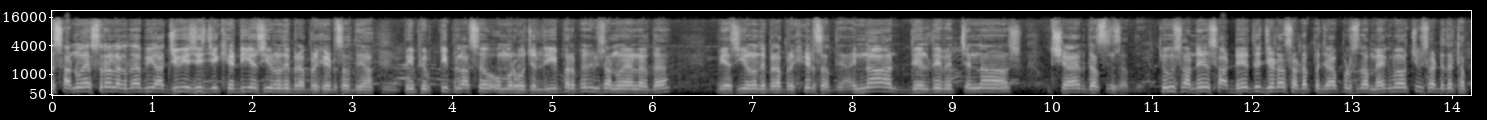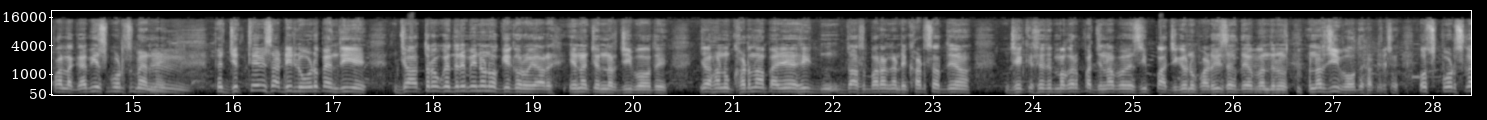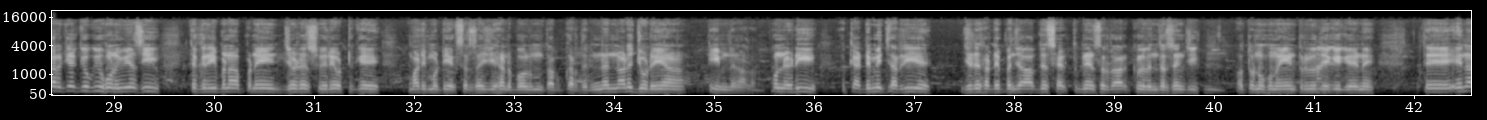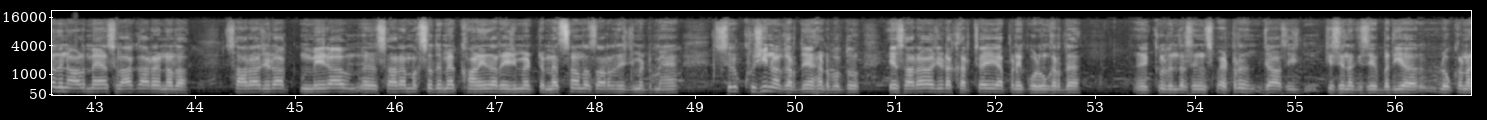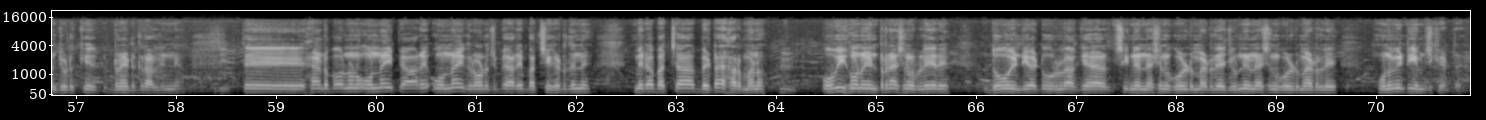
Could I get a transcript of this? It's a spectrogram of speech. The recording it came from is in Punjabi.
ਤੇ ਸਾਨੂੰ ਇਸ ਤਰ੍ਹਾਂ ਲੱਗਦਾ ਵੀ ਅੱਜ ਵੀ ਅਸੀਂ ਜੇ ਖੇਡੀ, ਅਸੀਂ ਉਹਨਾਂ ਦੇ ਬਰਾਬਰ ਖੇਡ ਸਕਦੇ ਹਾਂ। ਵੀ 50 ਪਲੱਸ ਉਮਰ ਹੋ ਚੱਲੀ, ਪਰ ਫਿਰ ਵੀ ਸਾਨੂੰ ਐਂ ਲੱਗਦਾ ਵੀ ਅਸੀਂ ਉਹਨਾਂ ਦੇ ਬਰਾਬਰ ਖੇਡ ਸਕਦੇ ਹਾਂ। ਇੰਨਾ ਦਿਲ ਦੇ ਵਿੱਚ ਇੰਨਾ ਉਤਸ਼ਾਹ ਵੀ ਦੱਸ ਨਹੀਂ ਸਕਦੇ। ਕਿਉਂਕਿ ਸਾਡੇ ਸਾਡੇ ਤੇ ਜਿਹੜਾ ਸਾਡਾ ਪੰਜਾਬ ਪੁਲਿਸ ਦਾ ਮਹਿਕਮਾ ਉਹ ਚ ਵੀ ਸਾਡੇ ਤੇ ਠੱਪਾ ਲੱਗਾ ਵੀ ਇਹ ਸਪੋਰਟਸਮੈਨ ਨੇ। ਫਿਰ ਜਿੱਥੇ ਵੀ ਸਾਡੀ ਲੋੜ ਪੈਂਦੀ ਏ ਜ਼ਿਆਦਾਤਰ ਉਹ ਕਹਿੰਦੇ ਨੇ ਵੀ ਇਹਨਾਂ ਨੂੰ ਅੱਗੇ ਕਰੋ ਯਾਰ ਇਹਨਾਂ 'ਚ એનર્ਜੀ ਬਹੁਤ ਏ। ਜਾਂ ਸਾਨੂੰ ਖੜਨਾ ਪੈ ਜਾਏ ਅਸੀਂ 10-12 ਘੰਟੇ ਖੜ ਸਕਦੇ ਹਾਂ। ਜੇ ਕਿਸੇ ਦੇ ਮਗਰ ਭੱਜਣਾ ਪਵੇ ਅਸੀਂ ਭੱਜ ਕੇ ਉਹਨੂੰ ਫੜ ਵੀ ਸਕਦੇ ਹਾਂ ਬੰਦੇ ਨੂੰ। એનર્ਜੀ ਬਹੁਤ ਸਾਡੇ 'ਚ। ਉਹ ਸਪੋਰਟਸ ਕਰਕੇ ਕਿਉਂਕਿ ਹੁਣ ਵੀ ਅਸੀਂ ਤਕਰੀਬਨ ਆਪਣੇ ਜਿਹੜੇ ਸਵੇਰੇ ਉੱਠ ਕੇ ਮਾੜੀ ਮੋਟੀ ਐਕਸਰਸਾਈਜ਼ ਹੈਂਡਬਾਲ ਮੁਤਾਬਕ ਕਰਦੇ ਨੇ ਨਾਲੇ ਜੁੜੇ ਆ ਟੀਮ ਦੇ ਨਾਲ। ਉਹ ਨੇੜੀ ਅਕੈਡਮੀ ਚੱਲ ਰਹੀ ਹੈ ਜਿਹੜੇ ਸਾਡੇ ਪੰਜਾਬ ਦੇ ਸੈਕਟਰੀ ਨੇ ਸਰਦਾਰ ਕੁਲਵਿੰਦਰ ਸਿੰਘ ਜੀ ਉਹ ਤੁਹਾਨੂੰ ਹੁਣੇ ਇੰਟਰਵਿਊ ਦੇ ਕੇ ਗਏ ਨੇ। ਤੇ ਇਹਨਾਂ ਦੇ ਨਾਲ ਮੈਂ ਸਲਾਹਕਾਰ ਹਾਂ ਇਹਨਾਂ ਦਾ। ਸਾਰਾ ਜਿਹੜਾ ਮੇਰਾ ਸਾਰਾ ਮਕਸਦ ਮੈਂ ਖਾਣੇ ਦਾ ਅਰੇਂਜਮੈਂਟ ਮੈਸਾਂ ਦਾ ਸਾਰਾ ਅਰੇਂਜਮੈਂਟ ਮੈਂ ਸਿਰਫ ਖੁਸ਼ੀ ਨਾਲ ਕਰਦੇ ਹਾਂ ਹੈਂਡਬਾਲ ਤੋਂ। ਇਹ ਸਾਰਾ ਜਿਹੜਾ ਖਰਚਾ ਇਹ ਆਪਣੇ ਕੋਲੋਂ ਕਰਦਾ। ਕੁਲਵਿੰਦਰ ਸਿੰਘ ਇੰਸਪੈਕਟਰ ਜਾਂ ਅਸੀਂ ਕਿਸੇ ਨਾ ਕਿਸੇ ਵਧੀਆ ਲੋਕਾਂ ਨਾਲ ਜੁੜ ਕੇ ਡੋਨੇਟ ਕਰਾ ਲੈਂਦੇ ਹਾਂ। ਤੇ ਹੈਂਡਬਾਲ ਨੂੰ ਓਨਾ ਹੀ ਪਿਆਰ ਹੈ ਓਨਾ ਹੀ ਗਰਾਊਂਡ 'ਚ ਪਿਆਰ ਹੈ ਬੱਚੇ ਖੇਡਦੇ ਨੇ। ਮੇਰਾ ਬੱਚਾ ਬੇਟਾ ਹਰਮਨ ਉਹ ਵੀ ਹੁਣ ਇੰਟਰਨੈਸ਼ਨਲ ਪਲੇਅਰ ਹੈ। ਦੋ ਇੰਡੀਆ ਟੂਰ ਲਾ ਕੇ ਸੀਨੀਅਰ ਨੈਸ਼ਨਲ 골ਡ ਮੈਡਲ ਹੈ ਜੂਨੀਅਰ ਨੈਸ਼ਨਲ 골ਡ ਮੈਡਲ ਹੈ ਹੁਣ ਵੀ ਟੀਮ 'ਚ ਖੇਡ ਰਿਹਾ।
